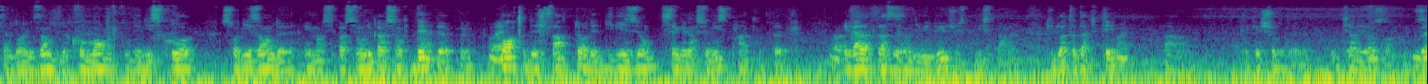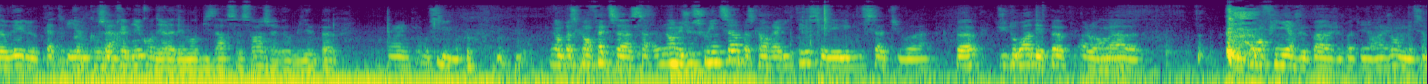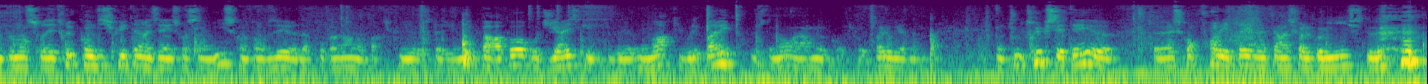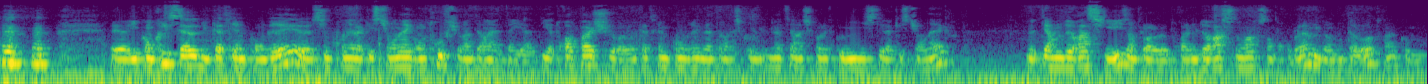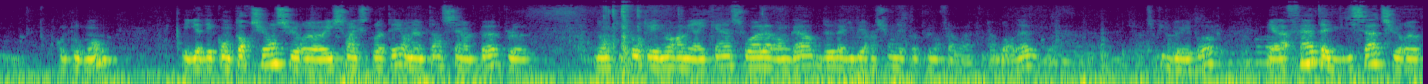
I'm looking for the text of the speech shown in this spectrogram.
C'est un bon exemple de comment des discours soi-disant d'émancipation, de libération des Ouais. peuples Ouais. portent des facteurs de division ségrégationnistes entre peuples. Voilà. Et là, la place des individus juste disparaît. Tu dois t'adapter Ouais. à quelque chose d'ultérieur. quoi. Vous avez le quatrième. Quand j'ai prévenu qu'on dirait des mots bizarres ce soir, j'avais oublié le peuple. Oui, aussi. Non, parce qu'en fait, ça, Non, mais je souligne ça parce qu'en réalité, c'est les, les glissades, tu vois. Peuple, du droit des peuples. Alors là, euh, pour en finir, je ne vais, pas- je vais pas tenir un jambe, mais simplement sur des trucs qu'on discutait dans les années 70, quand on faisait euh, de la propagande, en particulier aux États-Unis, par rapport aux djihadistes qui, voulaient- aux Noirs qui ne voulaient pas aller, justement, à l'armée, quoi. Ne voulaient pas aller au. Donc tout le truc, c'était euh, est-ce qu'on reprend les thèses de l'international communiste Euh, y compris celle du 4e congrès. Euh, si vous prenez la question nègre, on le trouve sur Internet. hein. Il, y a, trois pages sur euh, le 4e congrès de l'international communiste et la question nègre. Le terme de racier, ils emploient le problème de race noire sans problème, d'un bout à l'autre, hein, comme, tout le monde. Et il y a des contorsions sur euh, ils sont exploités, en même temps c'est un peuple, donc il faut que les Noirs américains soient à l'avant-garde de la libération des peuples. Enfin voilà, tout un bordel, typique de l'époque. Et à la fin, tu as une glissade sur. euh,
